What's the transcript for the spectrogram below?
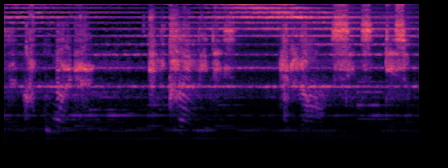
of order and cleanliness had long since disappeared.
